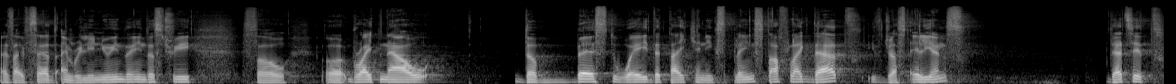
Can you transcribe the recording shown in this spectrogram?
As I've said, I'm really new in the industry. So uh, right now, the best way that I can explain stuff like that is just aliens. That's it.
